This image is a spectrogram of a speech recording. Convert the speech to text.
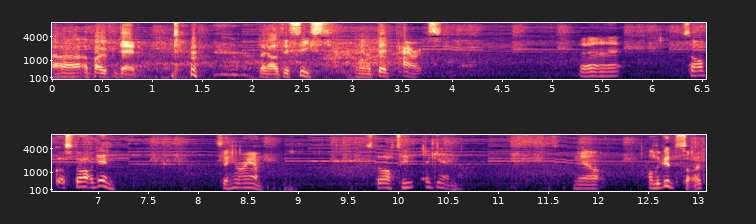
uh, are both dead. they are deceased. They are dead parrots. Uh, so I've got to start again. So here I am, starting again. Now, on the good side,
